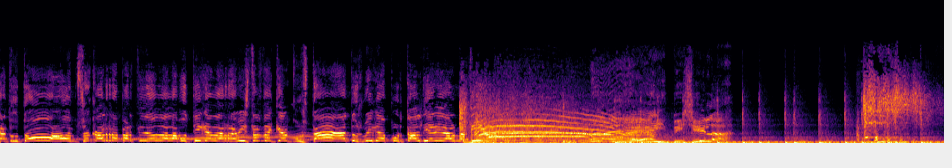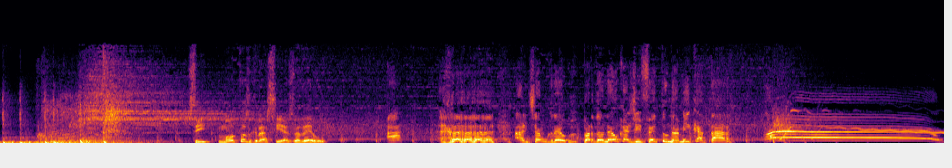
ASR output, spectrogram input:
Dia a tothom! Sóc el repartidor de la botiga de revistes d'aquí al costat! Us vinc a portar el diari del matí! Ei, vigila! Sí, moltes gràcies. Adeu. Ah, em sap greu. Perdoneu que hagi fet una mica tard. Adéu!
